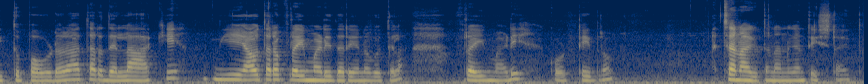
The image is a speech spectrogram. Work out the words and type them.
ಇತ್ತು ಪೌಡರ್ ಆ ಥರದ್ದೆಲ್ಲ ಹಾಕಿ ಯಾವ ಥರ ಫ್ರೈ ಮಾಡಿದ್ದಾರೆ ಏನೋ ಗೊತ್ತಿಲ್ಲ. ಫ್ರೈ ಮಾಡಿ ಕೊಟ್ಟಿದ್ರು. ಚೆನ್ನಾಗಿತ್ತು, ನನಗಂತೂ ಇಷ್ಟ ಆಯಿತು.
